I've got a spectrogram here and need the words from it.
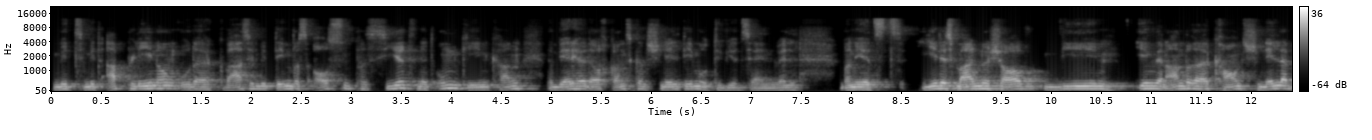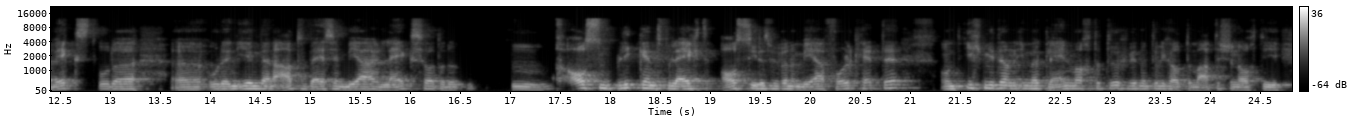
mit, mit Ablehnung oder quasi mit dem, was außen passiert, nicht umgehen kann, dann werde ich halt auch ganz, ganz schnell demotiviert sein. Weil wenn ich jetzt jedes Mal nur schaue, wie irgendein anderer Account schneller wächst oder, äh, oder in irgendeiner Art und Weise mehr Likes hat oder mhm. außen blickend vielleicht aussieht, als wenn er mehr Erfolg hätte und ich mir dann immer klein mache dadurch, wird natürlich automatisch dann auch die,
